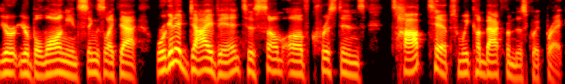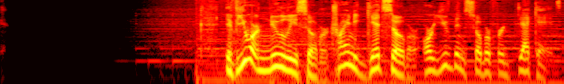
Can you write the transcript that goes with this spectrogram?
your your belongings, things like that. We're going to dive into some of Kristin's top tips when we come back from this quick break. If you are newly sober, trying to get sober, or you've been sober for decades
